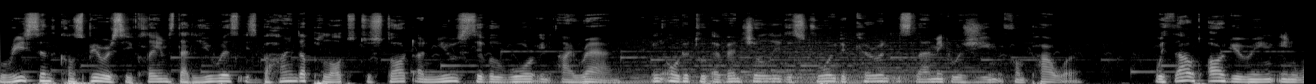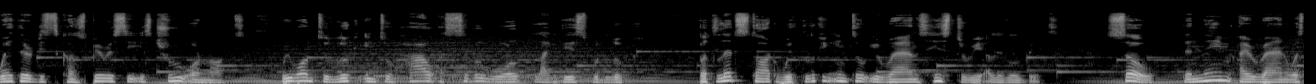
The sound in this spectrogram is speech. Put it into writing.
Recent conspiracy claims that US is behind a plot to start a new civil war in Iran in order to eventually destroy the current Islamic regime from power. Without arguing in whether this conspiracy is true or not, we want to look into how a civil war like this would look. But let's start with looking into Iran's history a little bit. So, the name Iran was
